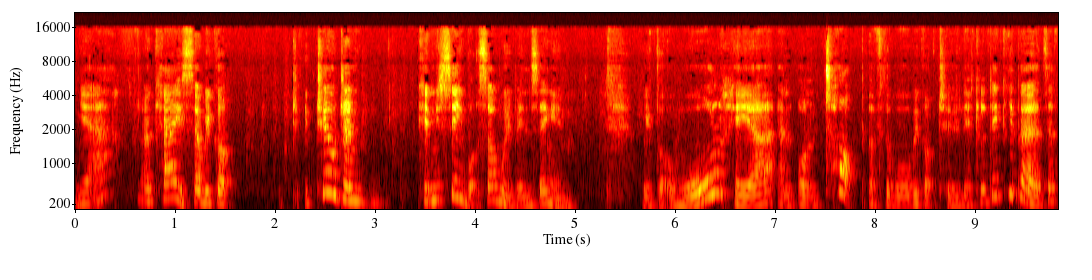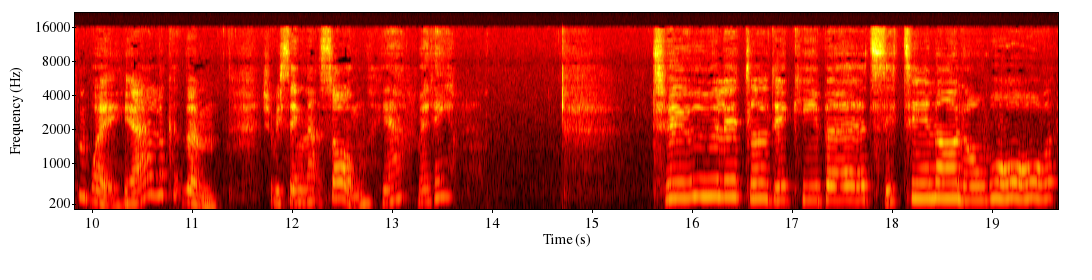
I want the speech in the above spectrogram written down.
Yeah? Okay, so we've got children. Can you see what song we've been singing? We've got a wall here, and on top of the wall, we've got two little dicky birds, haven't we? Yeah, look at them. Shall we sing that song? Yeah, ready? Two little dicky birds sitting on a wall,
